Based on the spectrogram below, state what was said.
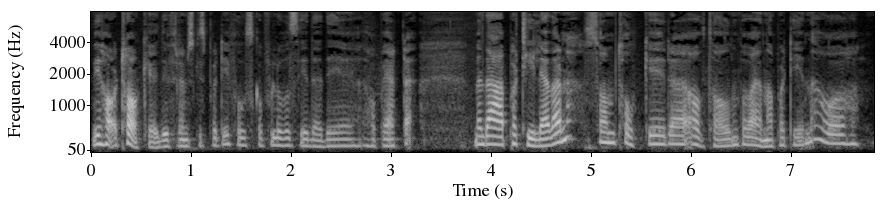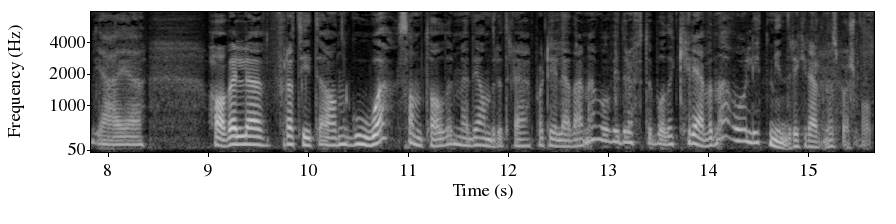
vi har takhøyde i Fremskrittspartiet. Folk skal få lov å si det de har på hjertet. Men det er partilederne som tolker eh, avtalen på vegne av partiene. Og jeg har vel eh, fra tid til annen gode samtaler med de andre tre partilederne, hvor vi drøfter både krevende og litt mindre krevende spørsmål.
